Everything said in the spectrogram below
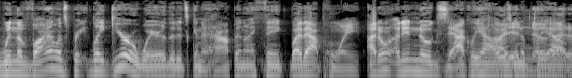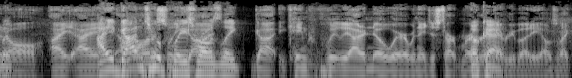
when the violence break. Like you're aware that it's going to happen. I think by that point, I don't. I didn't know exactly how it I was going to play that out. at but all. I I, I had gotten to a honestly place where I was like- got it came completely out of nowhere when they just start murdering Okay. everybody. I was like,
